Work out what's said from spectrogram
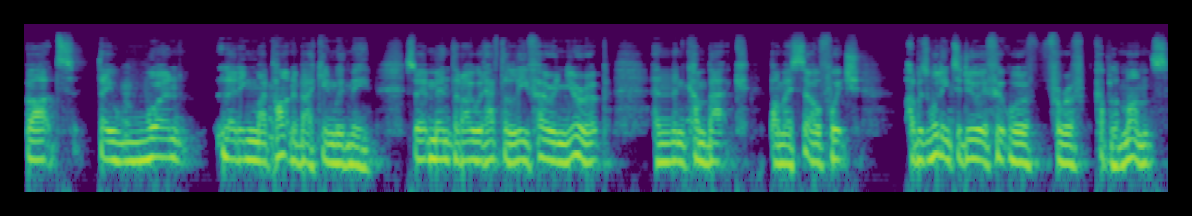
But they weren't letting my partner back in with me. So it meant that I would have to leave her in Europe and then come back by myself, which I was willing to do if it were for a couple of months,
